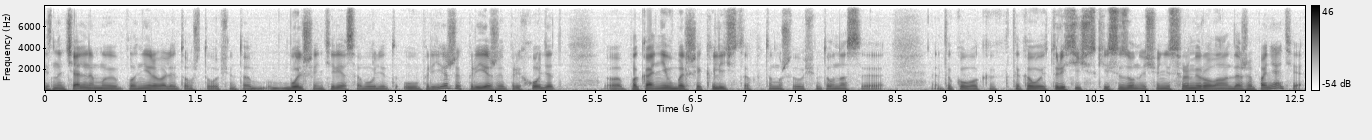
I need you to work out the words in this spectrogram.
Изначально мы планировали о том, что, в общем-то, больше интереса будет у приезжих. Приезжие приходят, э, пока не в больших количествах, потому что, в общем-то, у нас э, такого, как таковой туристический сезон еще не сформировано даже понятие.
